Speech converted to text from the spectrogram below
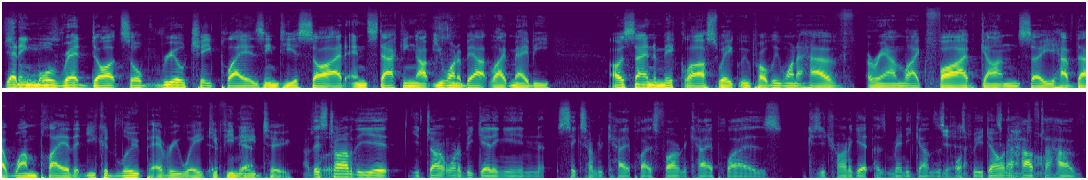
getting more red dots or real cheap players into your side and stacking up you want about like maybe I was saying to Mick last week we probably want to have around like five guns so you have that one player that you could loop every week if you Yeah. need to At this time of the year, you don't want to be getting in 600k players, 500k players, because you're trying to get as many guns as Yeah, possible. You don't it's want to gun have to have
